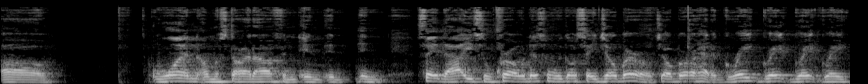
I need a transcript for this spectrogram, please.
Uh, one, I'm gonna start off and, and, and, and say that I'll eat some crow. This one, we're gonna say Joe Burrow. Joe Burrow had a great, great, great, great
